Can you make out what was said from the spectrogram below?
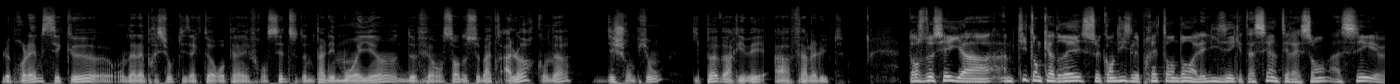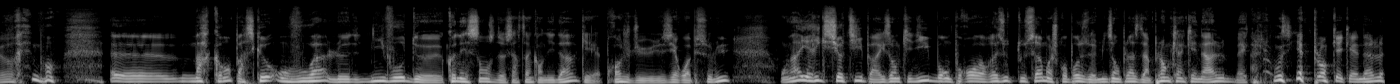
Le problème, c'est que on a l'impression que les acteurs européens et français ne se donnent pas les moyens de faire en sorte de se battre, alors qu'on a des champions qui peuvent arriver à faire la lutte. Dans ce dossier, il y a un petit encadré, ce qu'en disent les prétendants à l'Élysée, qui est assez intéressant, assez euh, vraiment euh, marquant, parce qu'on voit le niveau de connaissance de certains candidats, qui est proche du zéro absolu. On a Eric Ciotti, par exemple, qui dit, bon, pour résoudre tout ça, moi je propose la mise en place d'un plan quinquennal, mais allons-y, un plan quinquennal,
